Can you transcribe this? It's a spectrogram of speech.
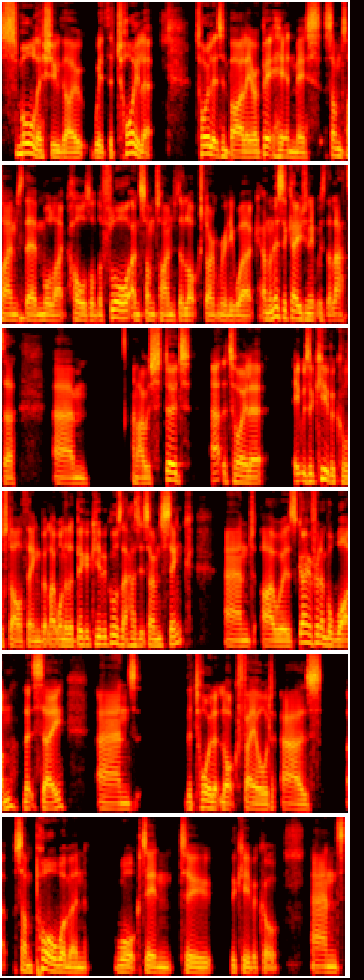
Small issue though with the toilet. Toilets in Bali are a bit hit and miss. Sometimes they're more like holes on the floor, and sometimes the locks don't really work. And on this occasion, it was the latter. Um, and I was stood at the toilet it was a cubicle style thing, but like one of the bigger cubicles that has its own sink. And I was going for number one, let's say, and the toilet lock failed as some poor woman walked into the cubicle and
